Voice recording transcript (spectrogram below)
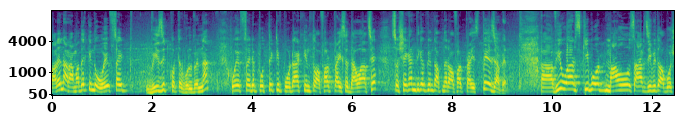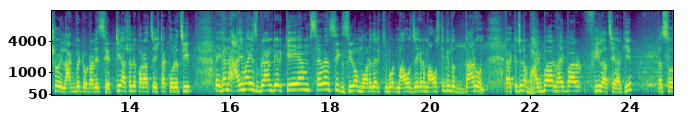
পারেন। আর আমাদের কিন্তু ওয়েবসাইট ভিজিট করতে ভুলবেন না। ওয়েবসাইটে প্রত্যেকটি প্রোডাক্ট কিন্তু অফার প্রাইসে দেওয়া আছে। সো সেখান থেকেও কিন্তু আপনারা অফার প্রাইস পেয়ে যাবেন। ভিউয়ার্স, কিবোর্ড, মাউস আর জিবি তো অবশ্যই লাগবে। টোটালি সেটটি আসলে করার চেষ্টা করেছি। এখানে আইমাইস ব্র্যান্ডের K M seven six zero মডেলের কিবোর্ড, মাউস, যেখানে মাউসটি কিন্তু দারুণ কিছুটা ভাইপার ভাইপার ফিল আছে আর কি। সো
